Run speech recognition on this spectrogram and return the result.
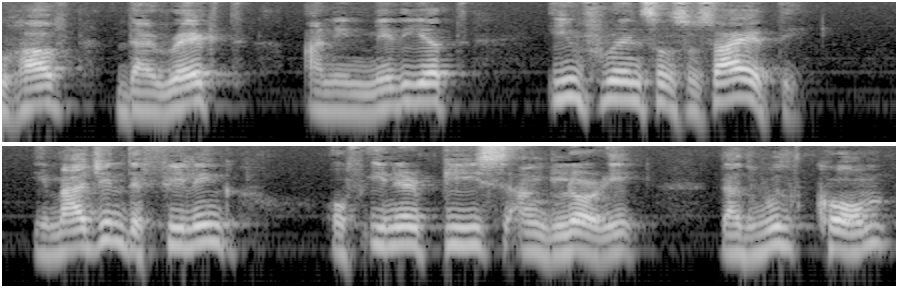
to have direct and immediate influence on society. Imagine the feeling of inner peace and glory that would come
